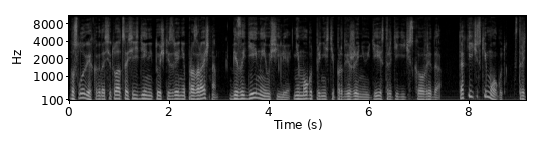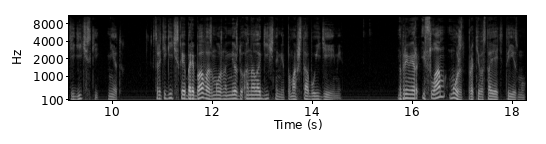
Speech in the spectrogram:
В условиях, когда ситуация с идейной точки зрения прозрачна, безидейные усилия не могут принести продвижению идеи стратегического вреда. Тактически могут, стратегически нет. Стратегическая борьба возможна между аналогичными по масштабу идеями. Например, ислам может противостоять атеизму,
